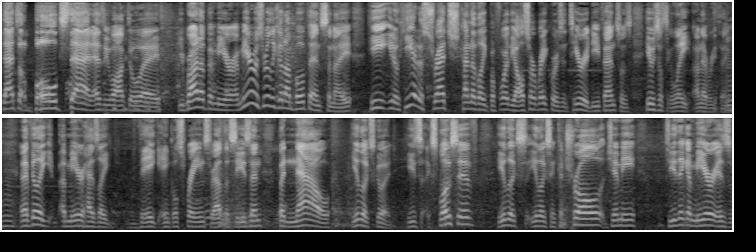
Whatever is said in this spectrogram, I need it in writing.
That's a bold stat." As he walked away, you brought up Amir. Amir was really good on both ends tonight. He, you know, he had a stretch kind of like before the All Star break where his interior defense was he was just like late on everything, mm-hmm. and I feel like Amir has like vague ankle sprains throughout the season, but now he looks good. He's explosive. He looks he looks in control. Jimmy. Do you think Amir is,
